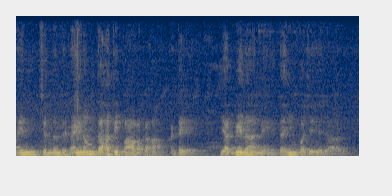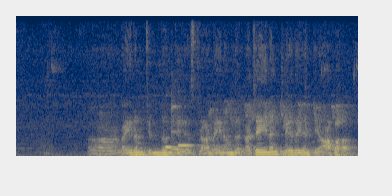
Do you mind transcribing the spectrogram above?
నయం చెందంది నయనం దహతి పావక. అంటే ఈ అగ్ని దహింపజేయజాలదు నయనం చిందంతి శస్త్రాన్ని నయనం నచయనం నచైనం క్లేదయంతి ఆపహ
